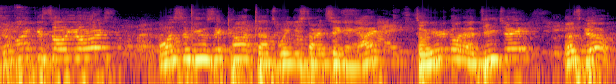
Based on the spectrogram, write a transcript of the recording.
The mic is all yours. Once the music cut, that's when you start singing, alright? So here we go now, DJ. Let's go.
